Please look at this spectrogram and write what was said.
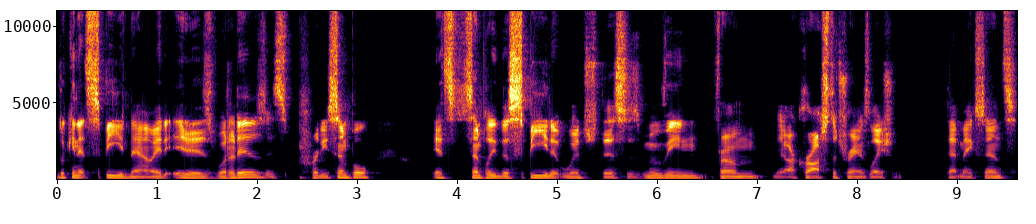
Looking at speed now, it, is what it is. It's pretty simple. It's simply the speed at which this is moving from across the translation. That makes sense.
